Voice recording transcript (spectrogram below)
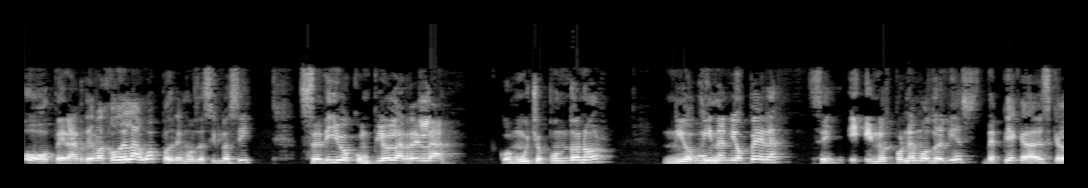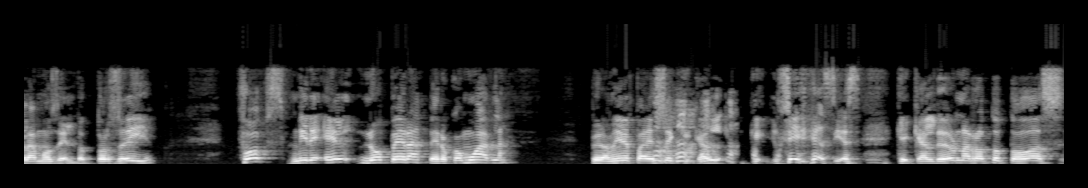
o operar debajo del agua, podríamos decirlo así. Cedillo cumplió la regla con mucho pundonor, ni opina ni opera, ¿sí? Y, y, nos ponemos de, pies, de pie cada vez que hablamos del doctor Cedillo. Fox, mire, él no opera, pero ¿cómo habla? Pero a mí me parece que, Cal, que, sí, así es, que Calderón ha roto todas,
